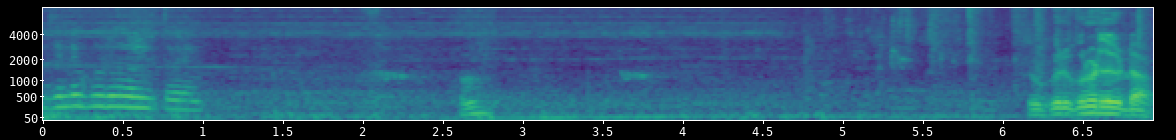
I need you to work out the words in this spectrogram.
ഇതിന്റെ കുരുക്കുരു എടുത്ത് കിട്ടാം?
